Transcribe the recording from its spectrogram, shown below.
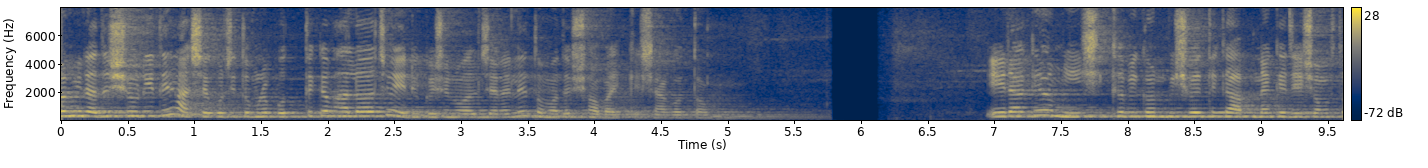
আমি রাজেশ্বরী দে আশা করছি তোমরা প্রত্যেকে ভালো আছো। এডুকেশন ওয়ার্ল্ড চ্যানেলে তোমাদের সবাইকে স্বাগতম। এর আগে আমি শিক্ষাবিজ্ঞান বিষয় থেকে আপনাকে যে সমস্ত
